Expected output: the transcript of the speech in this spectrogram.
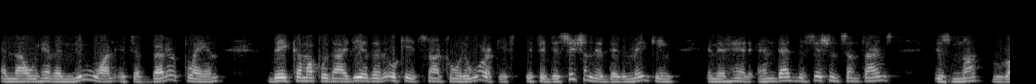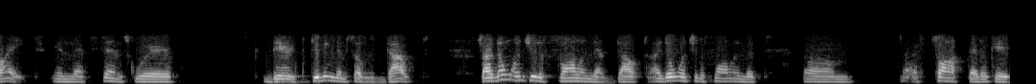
and now we have a new one. It's a better plan. They come up with the idea that okay, it's not going to work. It's, it's a decision that they're making in their head, and that decision sometimes is not right in that sense where they're giving themselves doubt. So I don't want you to fall in that doubt. I don't want you to fall in that um, thought that okay,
